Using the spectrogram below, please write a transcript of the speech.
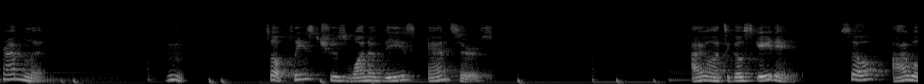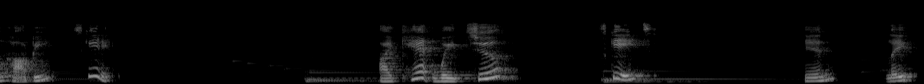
Kremlin. So please choose one of these answers. I want to go skating, so I will copy skating. I can't wait to skate in Lake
